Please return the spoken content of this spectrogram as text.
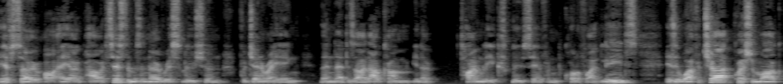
If so, our AI powered system is a no risk solution for generating then their desired outcome, you know, timely, exclusive, and qualified leads. Is it worth a chat? Question mark.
